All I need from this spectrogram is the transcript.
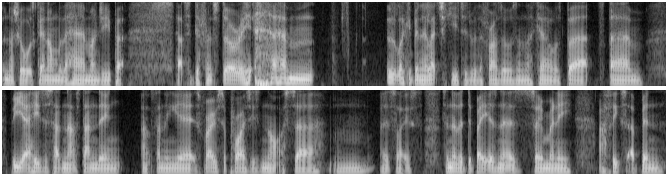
I'm not sure what's going on with the hair, mind you, but that's a different story. um, it looked like he'd been electrocuted with the frazzles and the curls. But um, but yeah, he's just had an outstanding outstanding year. It's very surprised he's not a sir. Mm, it's like it's, it's another debate, isn't it? There's so many athletes that have been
